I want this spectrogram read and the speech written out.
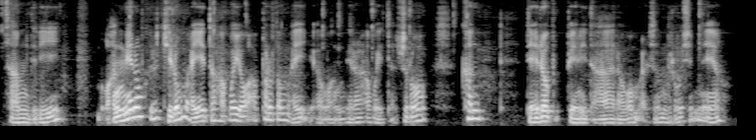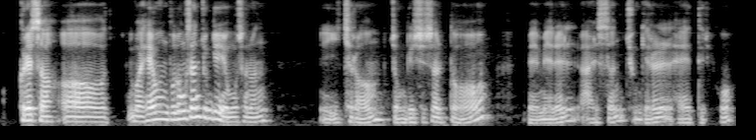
사람들이 왕래는 그 뒤로 많이 더 하고 요. 앞으로도 많이 왕래를 하고 있다. 주로 큰 대로변이다라고 말씀드리고 싶네요. 그래서 어, 뭐 해운 부동산 중개 연구소는 이처럼 종교시설도 매매를 알선 중개를 해드리고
